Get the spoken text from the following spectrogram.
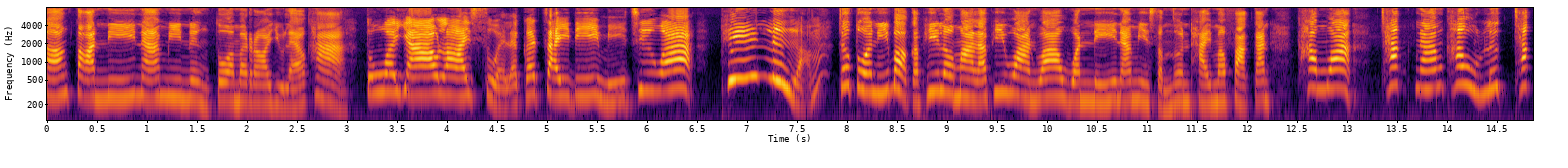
น้องๆ ตอนนี้นะ มีหนึ่งตัวมารออยู่แล้วค่ะ ตัวยาวลายสวยแล้วก็ใจดีมีชื่อว่าพี่เหลือม เจ้าตัวนี้บอกกับพี่เรามาแล้วพี่วานว่าวันนี้นะ มีสำนวนไทยมาฝากกันคำว่าชักน้ำเข้าลึกชัก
